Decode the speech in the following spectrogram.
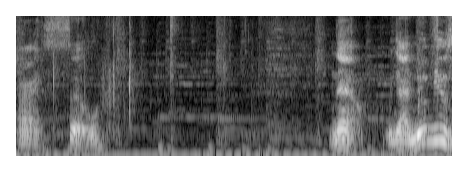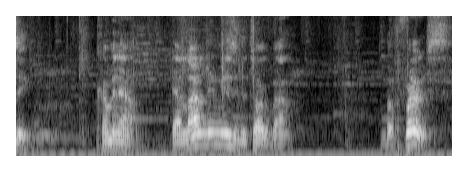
all right. So now we got new music coming out. Got a lot of new music to talk about. But first,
